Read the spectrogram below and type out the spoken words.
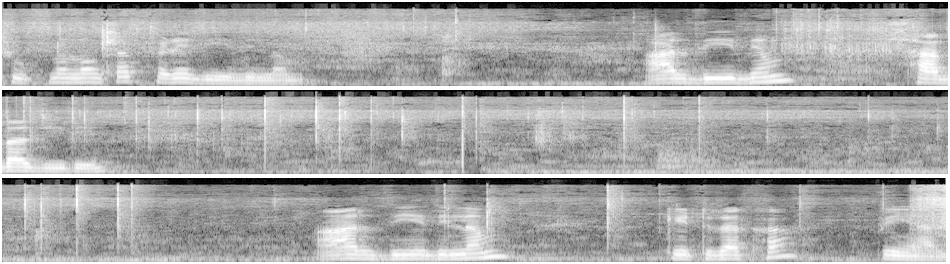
শুকনো লঙ্কা ফেড়ে দিয়ে দিলাম। আর দিয়ে দিলাম সাদা জিরে। আর দিয়ে দিলাম কেটে রাখা পেঁয়াজ।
